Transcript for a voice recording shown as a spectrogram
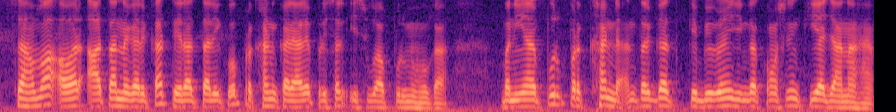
सहवा और आता नगर का तेरह तारीख को प्रखंड कार्यालय परिसर ईश्वापुर में होगा। बनियारपुर प्रखंड अंतर्गत के विवरणी जिनका काउंसलिंग किया जाना है,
